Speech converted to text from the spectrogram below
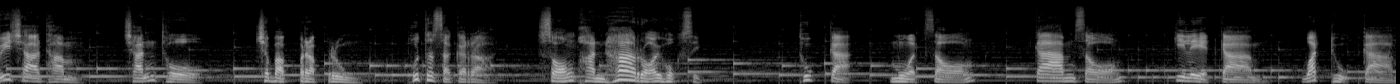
วิชาธรรม ชั้นโท ฉบับปรับปรุง พุทธศักราช 2560 ทุกกะ หมวด2กาม2กิเลสกาม วัตถุกาม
